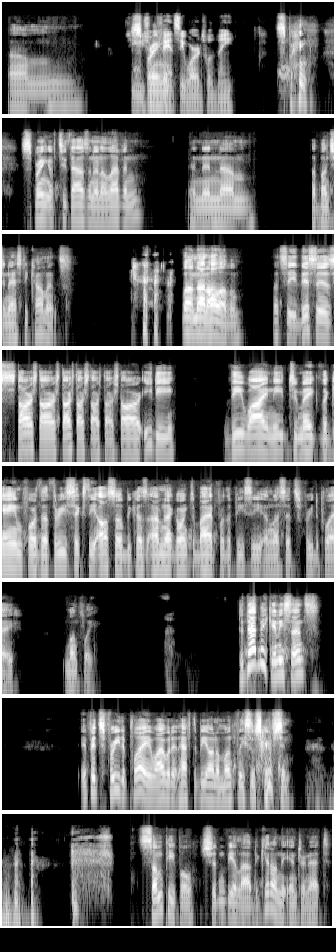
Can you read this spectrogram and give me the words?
Um, Use Spring. your fancy words with me. spring, spring of 2011, and then um, a bunch of nasty comments. Well, not all of them. Let's see. This is star star star star star star star ed. DY need to make the game for the 360 also because I'm not going to buy it for the PC unless it's free to play monthly. Did that make any sense? If it's free to play, why would it have to be on a monthly subscription? Some people shouldn't be allowed to get on the internet.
